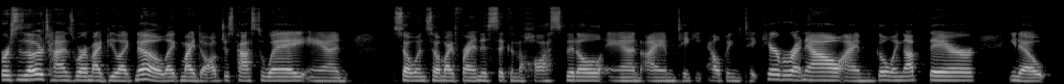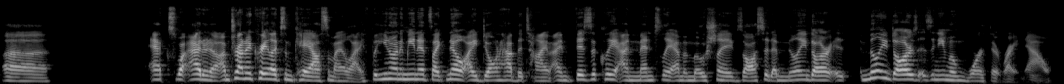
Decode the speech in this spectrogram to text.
Versus other times where I might be like, no, like my dog just passed away and so and so my friend is sick in the hospital and I am taking helping to take care of her right now. I'm going up there, you know, uh X, Y, I don't know. I'm trying to create like some chaos in my life. But you know what I mean? It's like, no, I don't have the time. I'm physically, I'm mentally, I'm emotionally exhausted. A million dollar, a million dollars isn't even worth it right now.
